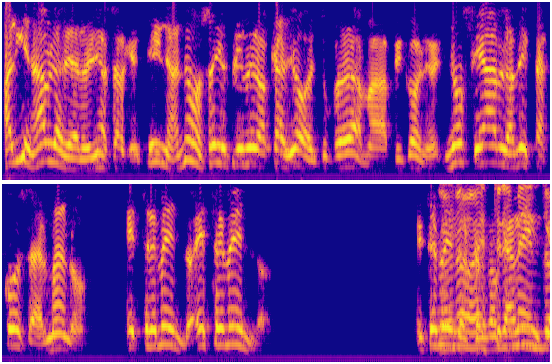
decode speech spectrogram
¿Alguien habla de Aerolíneas Argentinas? No, soy el primero acá yo en tu programa, Picone. No se habla de estas cosas, hermano. Es tremendo, es tremendo. Es tremendo. No, no, es tremendo.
